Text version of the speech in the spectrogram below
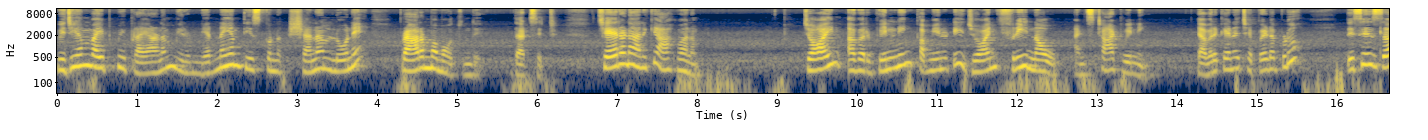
విజయం వైపు మీ ప్రయాణం మీరు నిర్ణయం తీసుకున్న క్షణంలోనే ప్రారంభమవుతుంది. దట్స్ ఇట్ చేరడానికి ఆహ్వానం. Join our winning community join free now and start winning ఎవరికైనా చెప్పేటప్పుడు this is the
